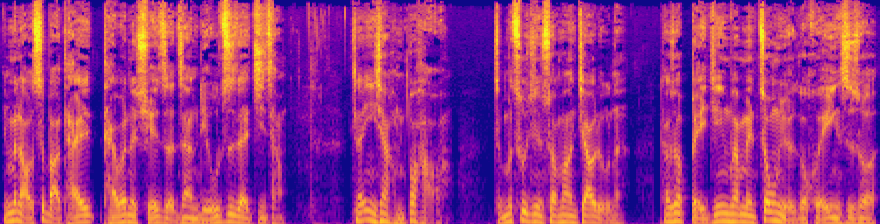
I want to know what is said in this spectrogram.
你们老是把台台湾的学者这样留置在机场，这样印象很不好啊。怎么促进双方交流呢？他说北京方面终于有一个回应，是说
